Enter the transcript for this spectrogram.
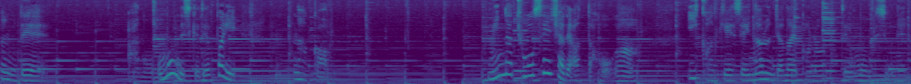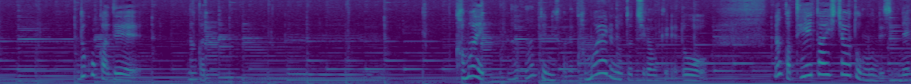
なので思うんですけどやっぱりなんかみんな挑戦者であった方がいい関係性になるんじゃないかなって思うんですよね。どこかでなんかうん構えななんて言うんですかね構えるのと違うけれどなんか停滞しちゃうと思うんですよね。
